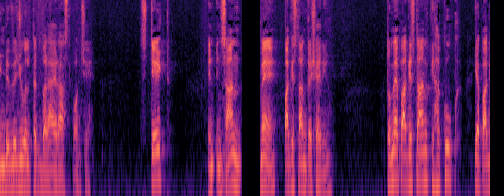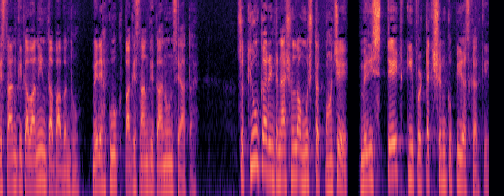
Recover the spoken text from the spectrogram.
انڈیویجل تک براہ راست پہنچے اسٹیٹ انسان میں پاکستان کا شہری ہوں تو میں پاکستان کے حقوق یا پاکستان کے قوانین کا پابند ہوں میرے حقوق پاکستان کے قانون سے آتا ہے سو کیوں کر انٹرنیشنل لا مجھ تک پہنچے میری اسٹیٹ کی پروٹیکشن کو پیئرس کر کے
